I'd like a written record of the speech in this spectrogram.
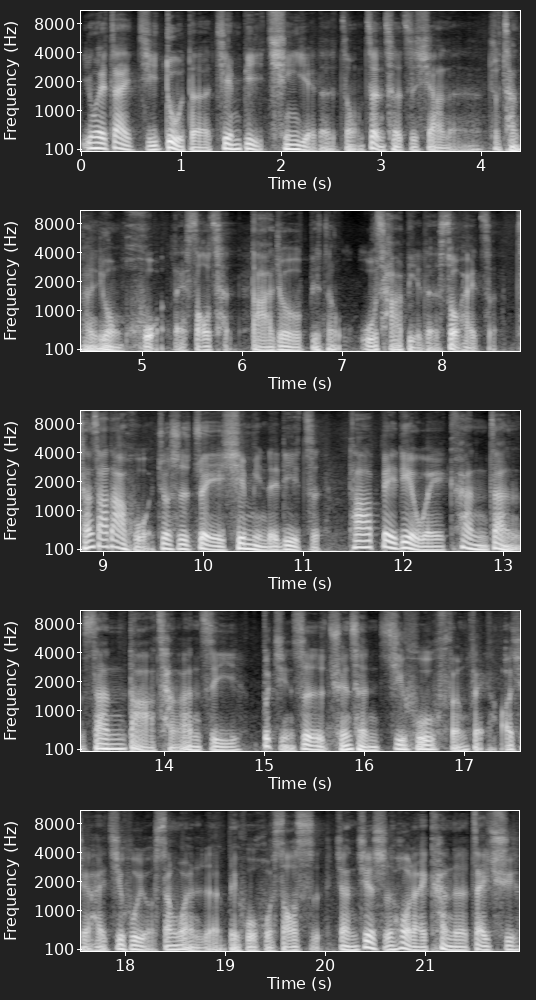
因为在极度的坚壁清野的这种政策之下呢，就常常用火来烧城，大家就变成无差别的受害者。长沙大火就是最鲜明的例子，它被列为抗战三大惨案之一，不仅是全城几乎焚毁，而且还几乎有三万人被活活烧死。蒋介石后来看了灾区，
